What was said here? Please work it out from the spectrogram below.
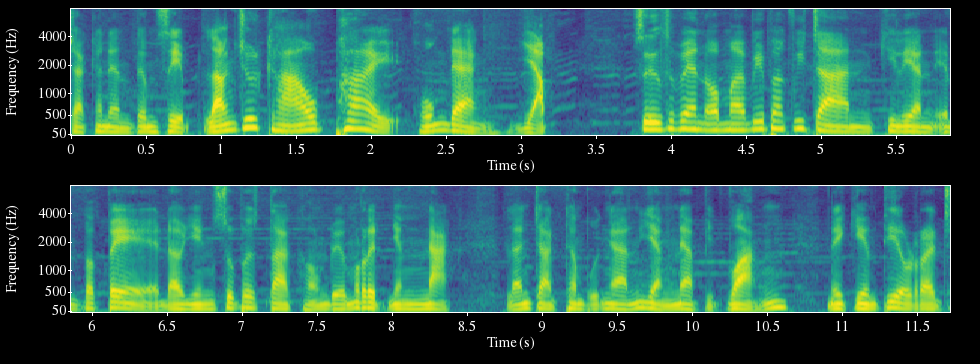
จากคะแนนเต็ม 10 หลังชุดขาวพ่ายหงแดงยับ สื่อสเปนออกมาวิพากษ์วิจารณ์คิเลียนเอ็มบัปเป้ดาวยิงซูเปอร์สตาร์ของเรอัลมาดริดอย่างหนัก หลังจากทำผลงานอย่างน่าผิดหวัง ในเกมที่ราช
